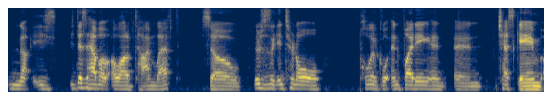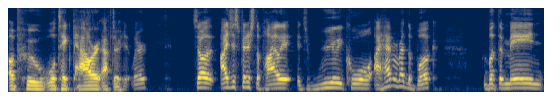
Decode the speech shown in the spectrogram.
not he's he doesn't have a, a lot of time left. So there's this like internal political infighting and and chess game of who will take power after Hitler. So I just finished the pilot. It's really cool. I haven't read the book, but the main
